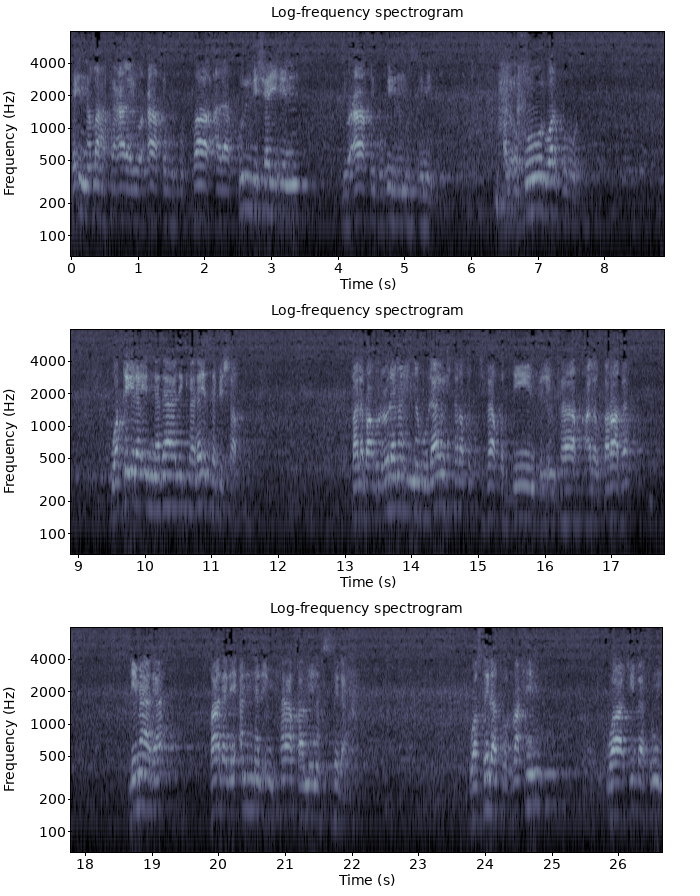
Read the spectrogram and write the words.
فإن الله تعالى يعاقب الكفار على كل شيء يعاقب به المسلمين. الأصول والفروض وقيل إن ذلك ليس بشرط. قال بعض العلماء إنه لا يشترط اتفاق الدين في الإنفاق على القرابة. لماذا؟ قال لأن الإنفاق من الصلة. وصلة الرحم واجبة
